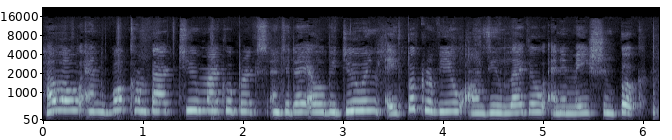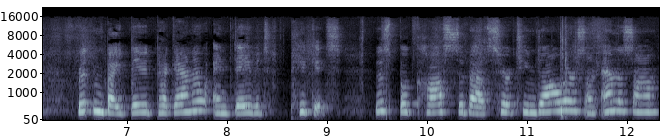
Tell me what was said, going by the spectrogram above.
Hello and welcome back to MichaelBricks and today I will be doing a book review on the Lego animation book written by David Pagano and David Pickett. This book costs about $13 on Amazon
